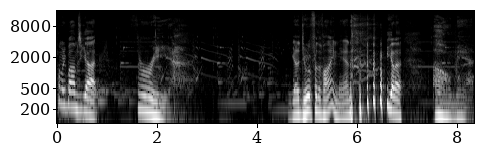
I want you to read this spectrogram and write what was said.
How many bombs you got? Three. We gotta do it for the vine, man. we gotta... Oh, man.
